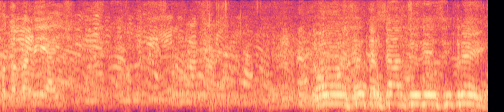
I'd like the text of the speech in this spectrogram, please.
Fotografie aici. 273.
